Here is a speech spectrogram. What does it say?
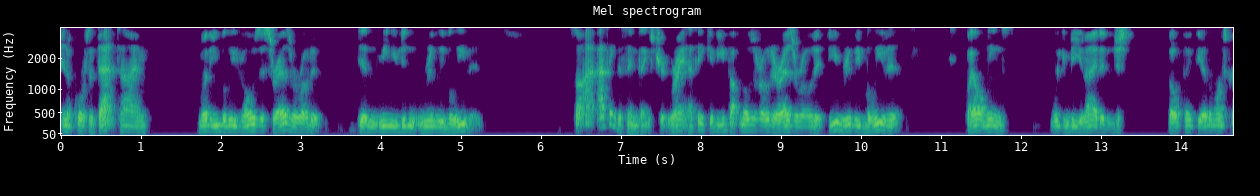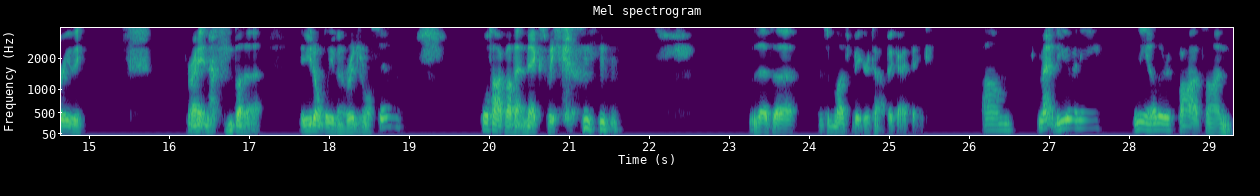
And of course, at that time, whether you believe Moses or Ezra wrote it didn't mean you didn't really believe it. So I, I think the same thing's true, right? I think if you thought Moses wrote it or Ezra wrote it, you really believe it. By all means, we can be united and just don't think the other one's crazy, right? but uh, if you don't believe in original sin, we'll talk about that next week. that's a that's a much bigger topic, I think. Um, Matt, do you have any any other thoughts on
